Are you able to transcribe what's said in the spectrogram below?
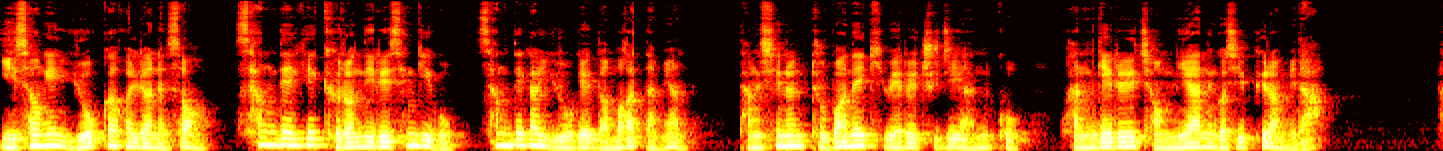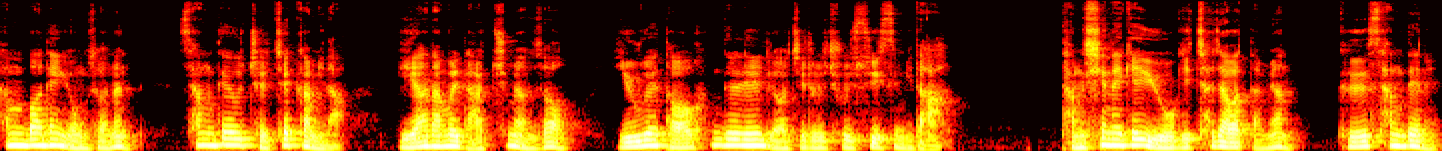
이성의 유혹과 관련해서 상대에게 그런 일이 생기고 상대가 유혹에 넘어갔다면 당신은 두 번의 기회를 주지 않고 관계를 정리하는 것이 필요합니다. 한 번의 용서는 상대의 죄책감이나 미안함을 낮추면서 이후에 더 흔들릴 여지를 줄 수 있습니다. 당신에게 유혹이 찾아왔다면 그 상대는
